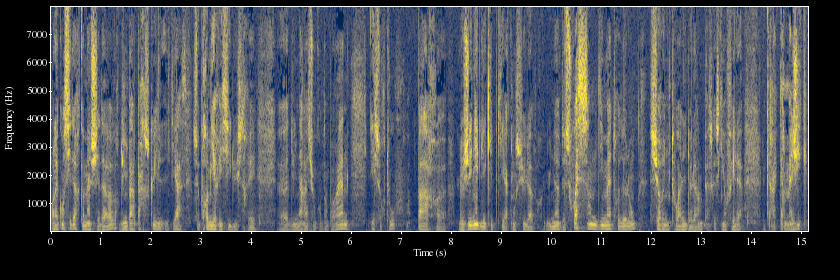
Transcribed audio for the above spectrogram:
On la considère comme un chef-d'œuvre, d'une part parce qu'il y a ce premier récit illustré euh, d'une narration contemporaine, et surtout par euh, le génie de l'équipe qui a conçu l'œuvre. Une œuvre de 70 mètres de long sur une toile de lin, parce que ce qui en fait le caractère magique,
